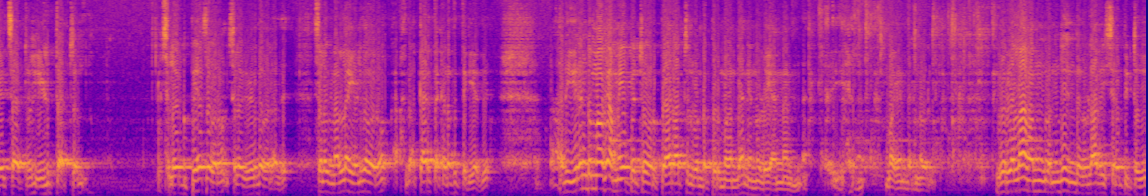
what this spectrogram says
பேச்சாற்றல் எழுத்தாற்றல். சிலருக்கு பேச வரும் சிலருக்கு எழுத வராது. சிலருக்கு நல்லா எழுத வரும் அந்த கருத்தை கடத்த தெரியாது. அது இரண்டுமாக அமைய பெற்ற ஒரு பேராற்றல் கொண்ட பெருமகன் தான் என்னுடைய அண்ணன் மகேந்திரன் அவர்கள். இவர்கள்லாம் வந்து வந்து இந்த விழாவை சிறப்பித்தது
